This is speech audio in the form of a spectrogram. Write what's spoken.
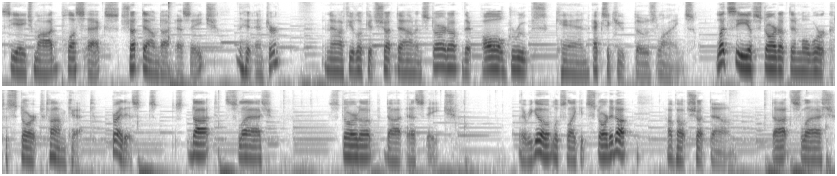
chmod plus x shutdown.sh, and hit enter. Now if you look at shutdown and startup, that all groups can execute those lines. Let's see if startup then will work to start Tomcat. Try this, dot slash startup.sh. There we go, it looks like it started up. How about shutdown? Dot slash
